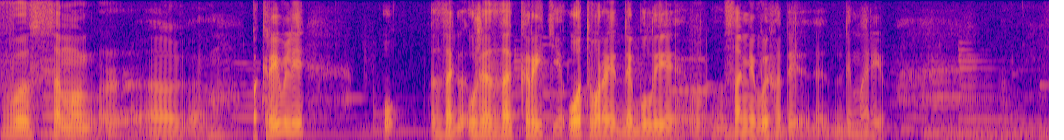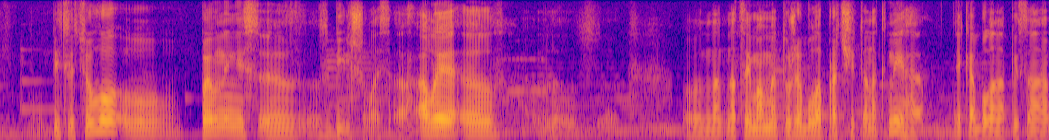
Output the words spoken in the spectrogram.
в самому покривлі уже закриті отвори, де були самі виходи димарів. Після цього впевненість збільшилася. Але на, цей момент вже була прочитана книга, яка була написана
